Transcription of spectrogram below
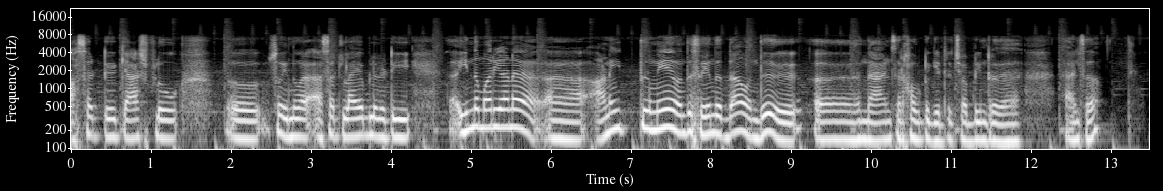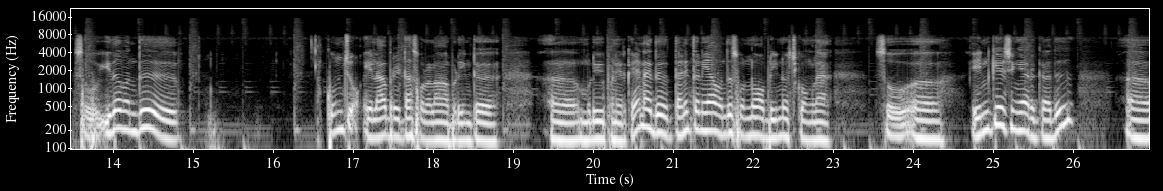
asset cash flow ஸோ இந்த மாதிரி அசட் லயபிலிட்டி uh, இந்த மாதிரியான uh, அனைத்துமே வந்து சேர்ந்தது தான் வந்து uh, இந்த answer how to get rich அப்படின்றத ஆன்சர் ஸோ இதை வந்து கொஞ்சம் எலாபரேட்டாக சொல்லலாம் அப்படின்ட்டு முடிவு பண்ணியிருக்கேன். ஏன்னா இது தனித்தனியாக வந்து சொன்னோம் அப்படின்னு வச்சுக்கோங்களேன். ஸோ என்கேஜிங்காக uh, இருக்காது. Uh,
